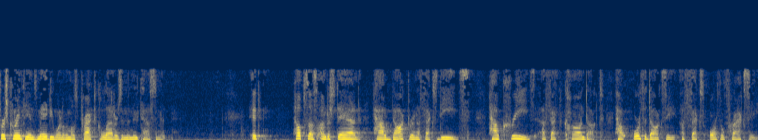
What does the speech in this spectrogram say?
1 Corinthians may be one of the most practical letters in the New Testament. It helps us understand how doctrine affects deeds, how creeds affect conduct, how orthodoxy affects orthopraxy.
